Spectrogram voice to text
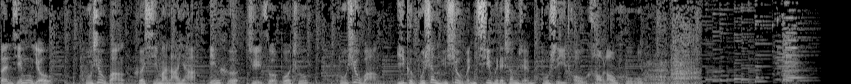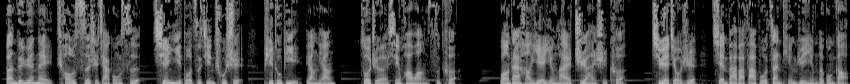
本节目由虎嗅网和喜马拉雅联合制作播出。虎嗅网：一个不善于嗅闻气味的商人，不是一头好老虎。半个月内超四十家公司，千亿多资金出事，P to P 凉凉。作者：新华网思客。网贷行业迎来至暗时刻。七月九日，钱爸爸发布暂停运营的公告，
